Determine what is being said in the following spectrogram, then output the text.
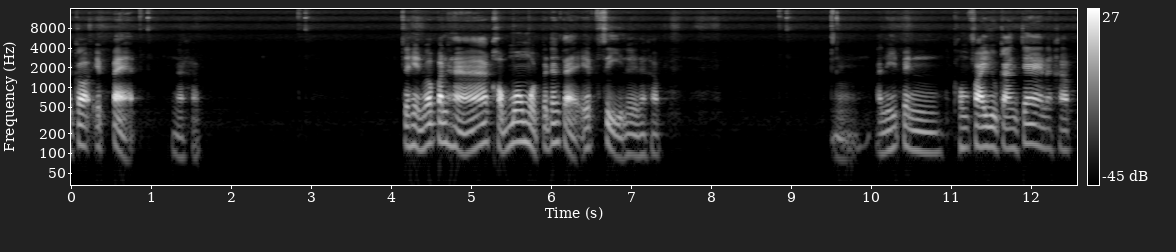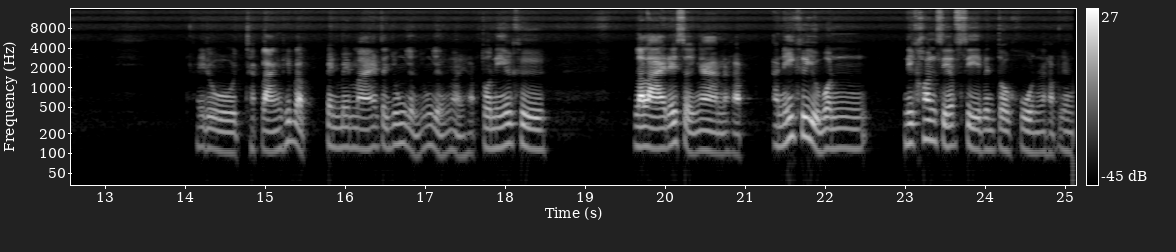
แล้วก็ f 8 นะครับ จะเห็นว่าปัญหาขอบม่วงหมดไปตั้งแต่ F4 เลยนะครับอันนี้เป็นโคมไฟอยู่กลางแจ้งนะครับ ให้ดูฉากหลังที่แบบเป็นใบไม้จะยุ่งเหยิงยุ่งเหยิงหน่อยครับ ตัวนี้ก็คือละลายได้สวยงามนะครับ อันนี้คืออยู่บน Nikon CFC เป็นตัวคูณนะครับ ยัง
